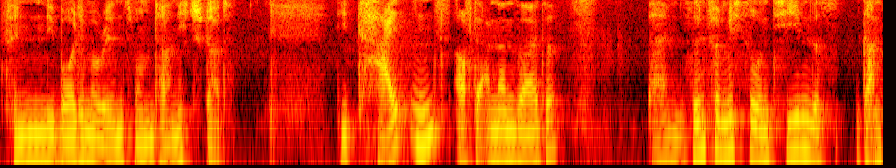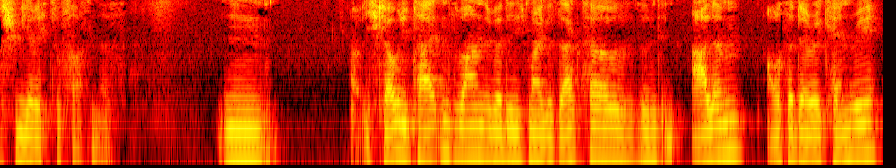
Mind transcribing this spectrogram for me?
finden die Baltimore Ravens momentan nicht statt. Die Titans auf der anderen Seite ähm, sind für mich so ein Team, das ganz schwierig zu fassen ist. Hm, ich glaube, die Titans waren, über die ich mal gesagt habe, sind in allem, außer Derrick Henry,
